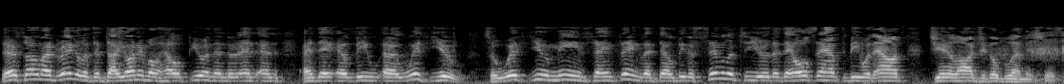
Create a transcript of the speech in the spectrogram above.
They're talking about regular, the Dayanim will help you and then, and, and, and they'll be uh, with you. So with you means same thing, that they'll be the similar to you, that they also have to be without genealogical blemishes.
